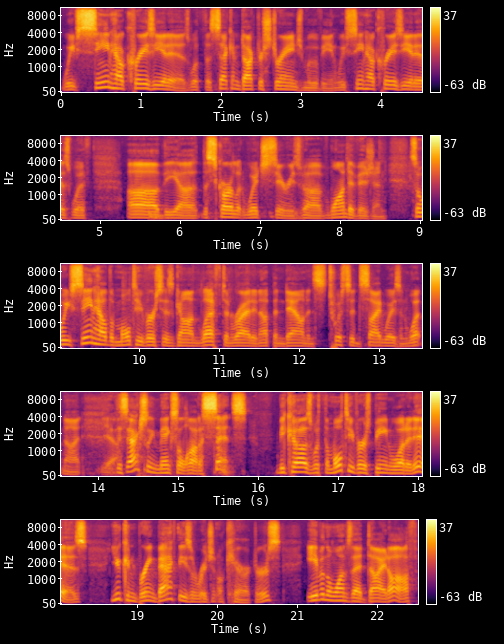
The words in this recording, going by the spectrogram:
We've seen how crazy it is with the second Doctor Strange movie, and we've seen how crazy it is with uh, the uh, the Scarlet Witch series of WandaVision. So we've seen how the multiverse has gone left and right and up and down and twisted sideways and whatnot. Yeah. This actually makes a lot of sense because with the multiverse being what it is, you can bring back these original characters, even the ones that died off,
